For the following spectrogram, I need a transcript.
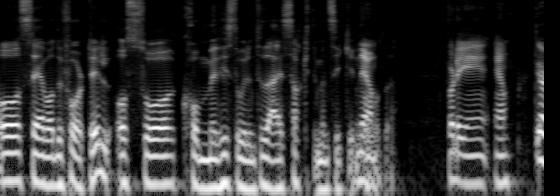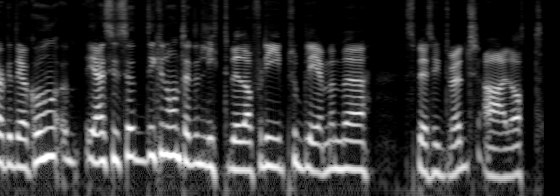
og se hva du får til, og så kommer historien til deg sakte, men sikkert. på Ja. måte. Fordi, ja. De har ikke, de har ikke, jeg syns de kunne håndtert det litt bedre, fordi problemet med spesifikt dredge er at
